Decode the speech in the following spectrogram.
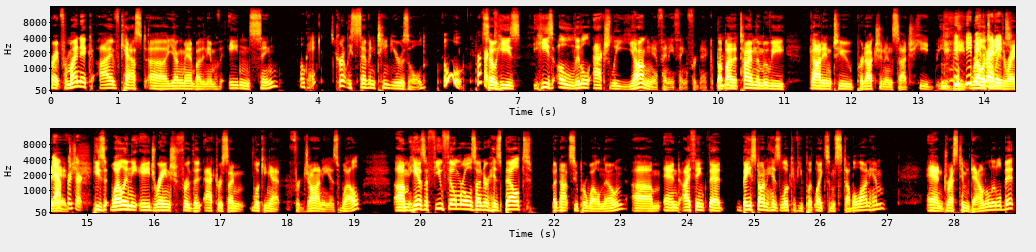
All right. For my Nick, I've cast a young man by the name of Aiden Singh. Okay. He's currently 17 years old. Ooh, perfect. So he's he's a little actually young, if anything, for Nick. But Mm-hmm. by the time the movie got into production and such, he'd he'd be He'd be relatively age. the right yeah, age. for sure. He's well in the age range for the actress I'm looking at for Johnny as well. Um, he has a few film roles under his belt, but not super well known. Um, and I think that based on his look, if you put like some stubble on him and dressed him down a little bit,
